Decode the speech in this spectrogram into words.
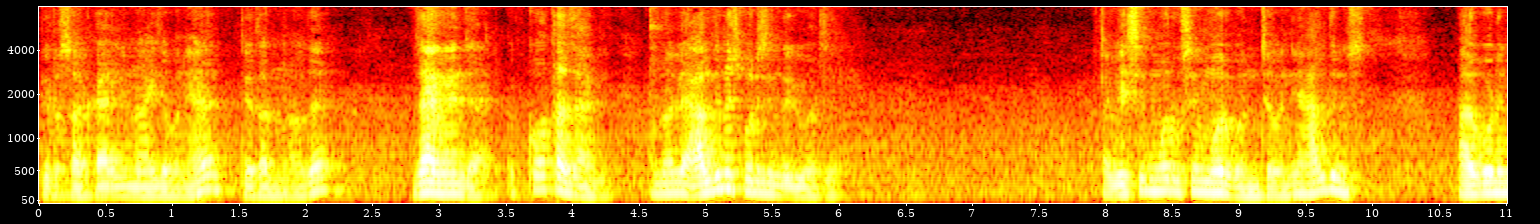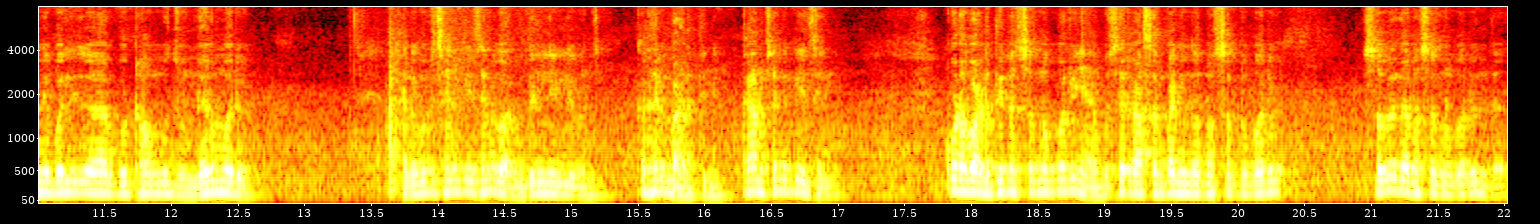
तेरो सरकारले नआइज भने "हे, त्यता नजा जायो भने जायो कता जाने? उनीहरूले हालिदिनुहोस् पऱ्यो जिन्दगीभर जेल अब यसै मोर उसै मोर भन्छ भने हालिदिनुहोस्। अर्कोबाट नेपाली अर्को ठाउँको झुन्डेर मऱ्यो खानेकुरा छैन केही छैन घरभित्र निक्ली भन्छ। कसरी भाडा तिर्ने? काम छैन केही छैन। कोठा भाडा तिर्न सक्नु पऱ्यो यहाँ बसेर रासन पानी गर्न सक्नु पऱ्यो सबै गर्न सक्नु पऱ्यो नि त।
